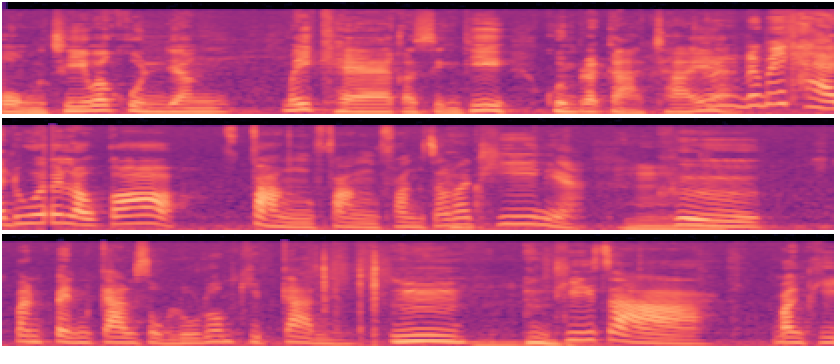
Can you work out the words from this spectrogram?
บ่งชี้ว่าคุณยังไม่แคร์กับสิ่งที่คุณประกาศใช้อะด้วยไม่แคร์ด้วยแล้วก็ฝั่งฝั่งฝั่งเจ้าหน้าที่เนี่ยคือมันเป็นการสมรู้ร่วมคิดกันอืมที่จะบางที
